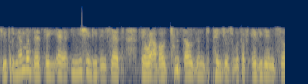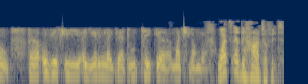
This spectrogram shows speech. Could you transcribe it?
you'd remember that they uh, initially they said there were about 2,000 pages worth of evidence. So obviously, a hearing like that would take much longer. What's at the heart of it?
